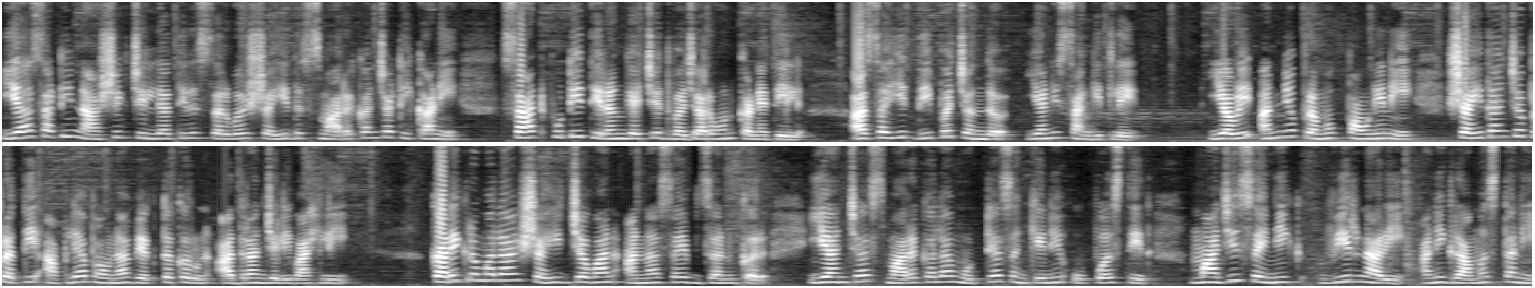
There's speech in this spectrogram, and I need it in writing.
यासाठी नाशिक जिल्ह्यातील सर्व शहीद स्मारकांच्या ठिकाणी साठ फुटी तिरंग्याचे ध्वजारोहण करण्यात येईल असंही दीपचंद यांनी सांगितले. यावेळी अन्य प्रमुख पाहुण्यांनी शहीदांच्या प्रती आपल्या भावना व्यक्त करून आदरांजली वाहिली. कार्यक्रमाला शहीद जवान अण्णासाहेब जनकर यांच्या स्मारकाला मोठ्या संख्येने उपस्थित माजी सैनिक वीर नारी आणि ग्रामस्थांनी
